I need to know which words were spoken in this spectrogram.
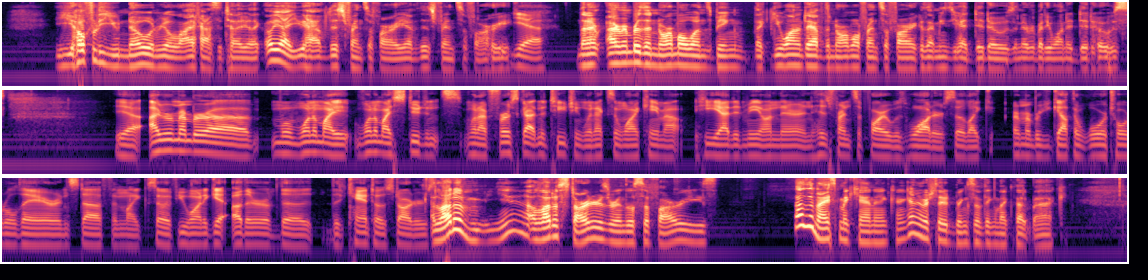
you hopefully you know in real life has to tell you like, oh yeah, you have this friend safari, you have this friend safari. Yeah. Then I, I remember the normal ones being like you wanted to have the normal friend safari because that means you had dittos and everybody wanted dittos. Yeah, I remember uh, one of my one of my students when I first got into teaching when X and Y came out, he added me on there, and his friend Safari was water. So like, I remember you got the Wartortle there and stuff, and like, so if you want to get other of the the Kanto starters, A lot of yeah, a lot of starters are in those safaris. That was a nice mechanic. I kind of wish they would bring something like that back.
